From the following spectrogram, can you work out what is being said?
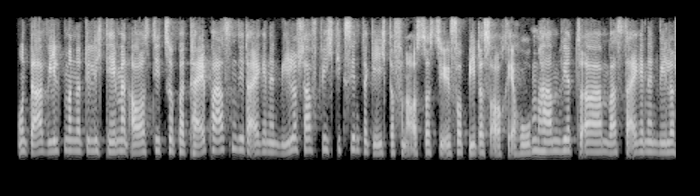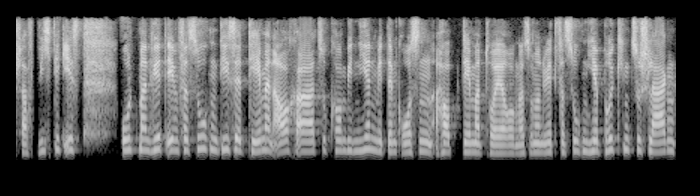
Und da wählt man natürlich Themen aus, die zur Partei passen, die der eigenen Wählerschaft wichtig sind. Da gehe ich davon aus, dass die ÖVP das auch erhoben haben wird, äh, was der eigenen Wählerschaft wichtig ist. Und man wird eben versuchen, diese Themen auch äh, zu kombinieren mit dem großen Hauptthema Teuerung. Also man wird versuchen, hier Brücken zu schlagen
